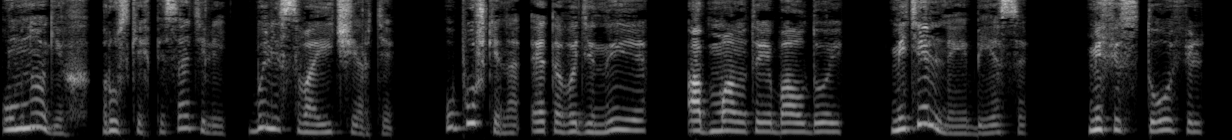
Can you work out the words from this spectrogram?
У многих русских писателей были свои черти. У Пушкина это водяные, обманутые балдой, метельные бесы, Мефистофель,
